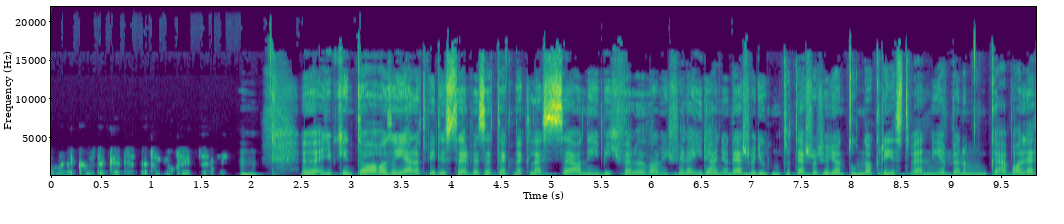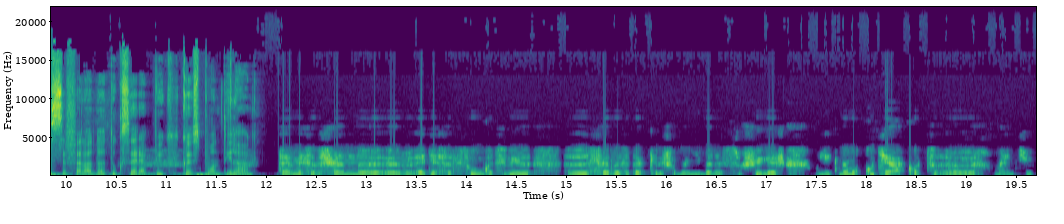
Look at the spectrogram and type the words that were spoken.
a menekülteket ne tudjuk léptetni. Uh-huh. Egyébként a hazai állatvédő szervezeteknek lesz-e a nébig felől valamiféle irányadás vagy útmutatás, hogy hogyan tudnak részt venni ebben a munkában? Lesz-e feladatuk, szerepük központilag? Természetesen egyeztetni fogunk a civil szervezetekkel is, amennyiben ez szükséges. Úgy itt nem a kutyákat mentjük,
